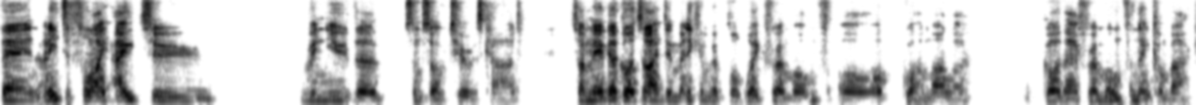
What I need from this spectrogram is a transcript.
Then I need to fly out to renew the some sort of tourist card. So maybe I'll go to like Dominican Republic for a month or Guatemala, go there for a month and then come back.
